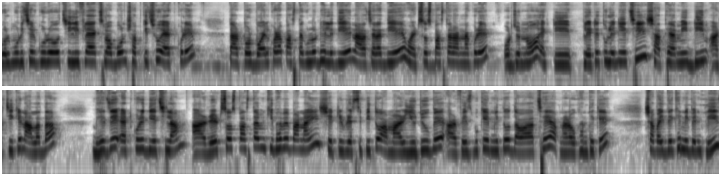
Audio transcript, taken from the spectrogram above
গোলমরিচের গুঁড়ো চিলি ফ্লেক্স লবণ সব কিছু অ্যাড করে তারপর বয়েল করা পাস্তাগুলো ঢেলে দিয়ে, নাড়াচাড়া দিয়ে হোয়াইট সস পাস্তা রান্না করে ওর জন্য একটি প্লেটে তুলে নিয়েছি। সাথে আমি ডিম আর চিকেন আলাদা ভেজে অ্যাড করে দিয়েছিলাম। আর রেড সস পাস্তা আমি কীভাবে বানাই সেটির রেসিপি তো আমার ইউটিউবে আর ফেসবুকে এমনিতেও দেওয়া আছে, আপনারা ওখান থেকে সবাই দেখে নেবেন প্লিজ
